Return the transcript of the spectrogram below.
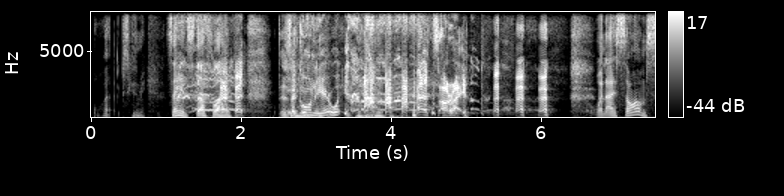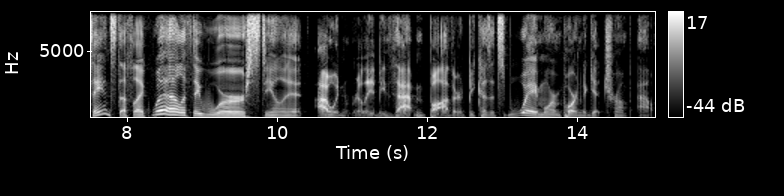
what, excuse me, saying stuff like, Does that go on the airway? That's all right. when I saw him saying stuff like, "Well, if they were stealing it, I wouldn't really be that bothered because it's way more important to get Trump out."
